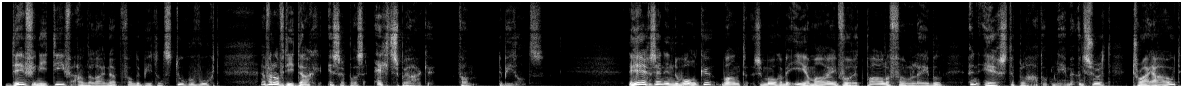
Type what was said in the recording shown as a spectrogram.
definitief aan de line-up van de Beatles toegevoegd en vanaf die dag is er pas echt sprake van de Beatles. De heren zijn in de wolken, want ze mogen bij EMI voor het Parlophone label een eerste plaat opnemen. Een soort try-out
